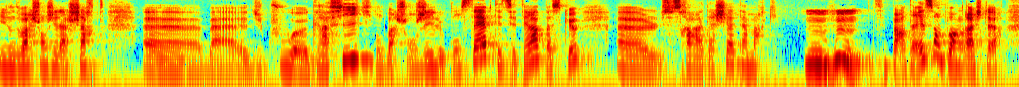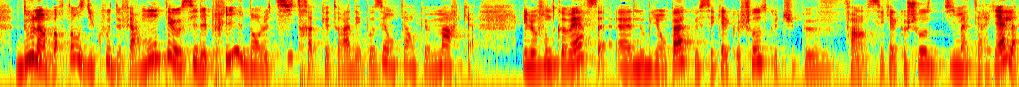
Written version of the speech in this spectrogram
Ils vont devoir changer la charte, euh, bah, du coup, euh, graphique. Ils vont devoir changer le concept, etc. Parce que ce sera rattaché à ta marque. Mhm, c'est pas intéressant pour un racheteur. D'où l'importance du coup de faire monter aussi les prix dans le titre que tu auras déposé en tant que marque. Et le fonds de commerce, euh, n'oublions pas que c'est quelque chose que tu peux, enfin c'est quelque chose d'immatériel.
